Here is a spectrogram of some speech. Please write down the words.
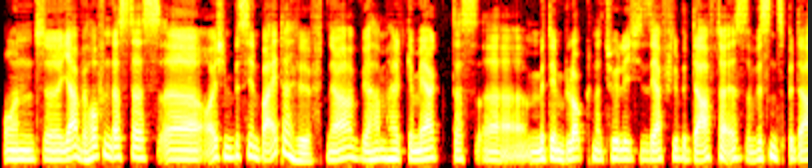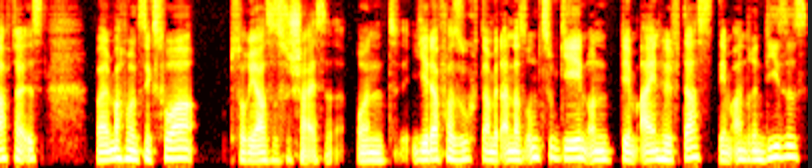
Und äh, ja, wir hoffen, dass das äh, euch ein bisschen weiterhilft. Ja, wir haben halt gemerkt, dass äh, mit dem Blog natürlich sehr viel Bedarf da ist, Wissensbedarf da ist, weil machen wir uns nichts vor, Psoriasis ist scheiße. Und jeder versucht damit anders umzugehen und dem einen hilft das, dem anderen dieses.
